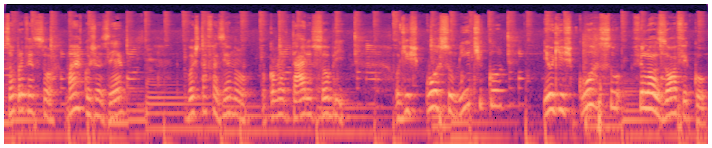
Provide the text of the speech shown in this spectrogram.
Sou o professor Marco José. Vou estar fazendo um comentário sobre o discurso mítico e o discurso filosófico.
